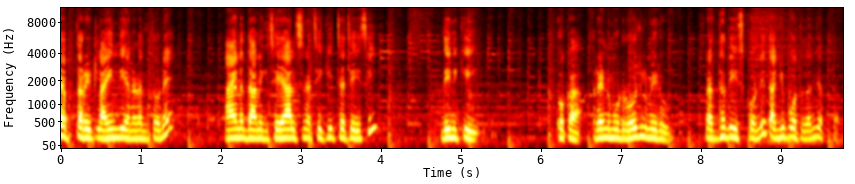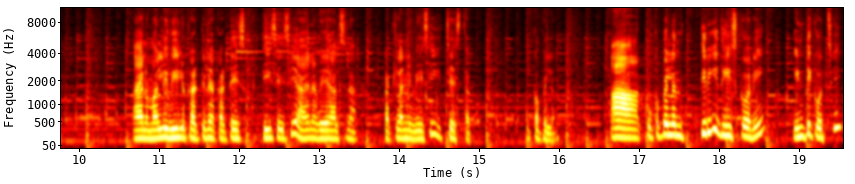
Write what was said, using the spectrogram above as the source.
చెప్తారు ఇట్లా అయింది అనడంతోనే ఆయన దానికి చేయాల్సిన చికిత్స చేసి దీనికి ఒక రెండు మూడు రోజులు మీరు శ్రద్ధ తీసుకోండి తగ్గిపోతుందని చెప్తారు. ఆయన మళ్ళీ వీళ్ళు కట్టిన కట్టేసి తీసేసి ఆయన వేయాల్సిన కట్లన్నీ వేసి ఇచ్చేస్తాడు కుక్కపిల్లను ఆ కుక్కపిల్లని తిరిగి తీసుకొని ఇంటికి వచ్చి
